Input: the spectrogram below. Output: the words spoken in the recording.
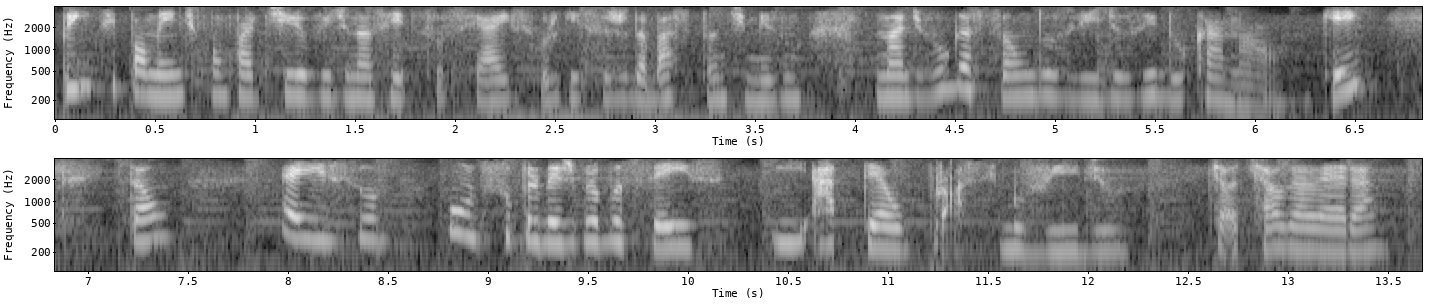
principalmente compartilhe o vídeo nas redes sociais, porque isso ajuda bastante mesmo na divulgação dos vídeos e do canal, ok? Então, é isso. Um super beijo para vocês e até o próximo vídeo. Tchau, tchau, galera!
